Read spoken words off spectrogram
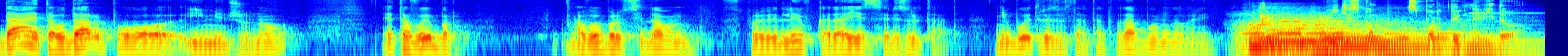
да, это удар по имиджу, но это выбор. А выбор всегда он справедлив, когда есть результат. Не будет результата, тогда будем говорить. Витископ. Спортивне відео.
